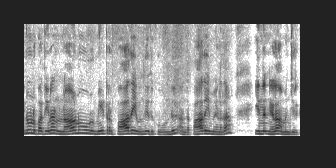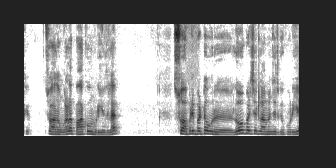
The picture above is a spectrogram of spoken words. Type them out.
இன்னொன்று பார்த்தீங்கன்னா நானூறு மீட்டர் பாதை வந்து இதுக்கு உண்டு. அந்த பாதை மேலே தான் இந்த நிலம் அமைஞ்சிருக்கு. ஸோ அதை உங்களால் பார்க்கவும் முடியுதில்ல ஸோ அப்படிப்பட்ட ஒரு லோ பட்ஜெட்டில் அமைஞ்சிருக்கக்கூடிய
